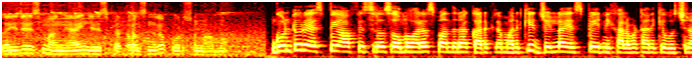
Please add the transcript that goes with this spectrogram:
దయచేసి మాకు న్యాయం చేసి పెట్టవలసిందిగా కోరుతున్నాము గుంటూరు ఎస్పీ ఆఫీసులో సోమవారం స్పందన కార్యక్రమానికి జిల్లా ఎస్పీని కలవటానికి వచ్చిన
